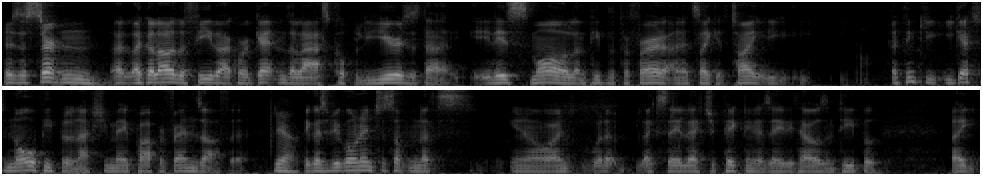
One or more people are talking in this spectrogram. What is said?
there's a certain uh, like a lot of the feedback we're getting the last couple of years is that it is small and people prefer it and it's like a tight. I think you, you get to know people and actually make proper friends off it. Yeah. Because if you're going into something that's you know, and what like say electric picnic has eighty thousand people, like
